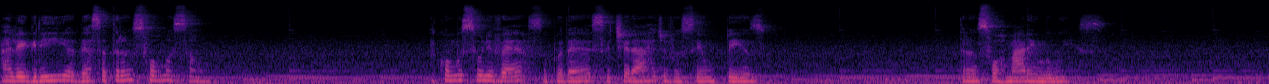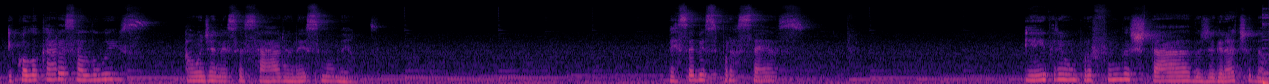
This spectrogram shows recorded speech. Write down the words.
a alegria dessa transformação como se o universo pudesse tirar de você um peso, transformar em luz e colocar essa luz aonde é necessário nesse momento. Perceba esse processo e entre em um profundo estado de gratidão.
